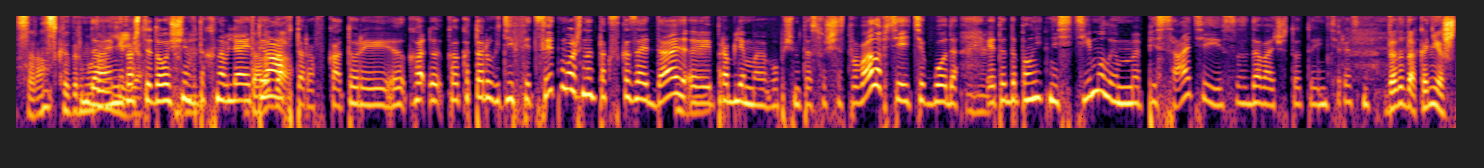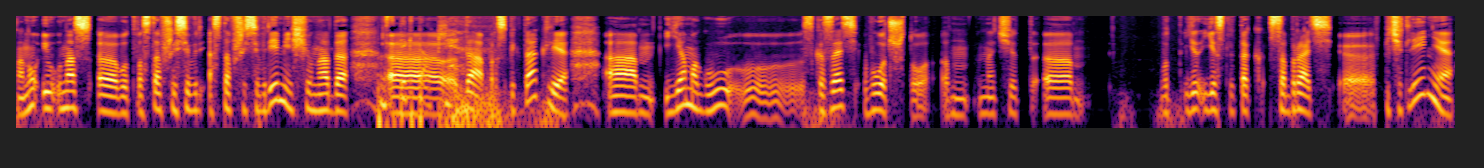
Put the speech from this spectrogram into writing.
саранская драматургия. Да, мне кажется, это очень вдохновляет и авторов, которые, э, э, ко- которых дефицит, можно так сказать, да, э, и проблема, в общем-то, существовала все эти годы. Это дополнительный стимул им писать и создавать что-то интересное. Да-да-да, конечно. Ну и у нас э, вот в оставшееся, оставшееся время еще надо Про спектакли. Э, да, про спектакли. Ам, Я могу э, сказать вот что. Значит, эм, вот если так собрать э, впечатления,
